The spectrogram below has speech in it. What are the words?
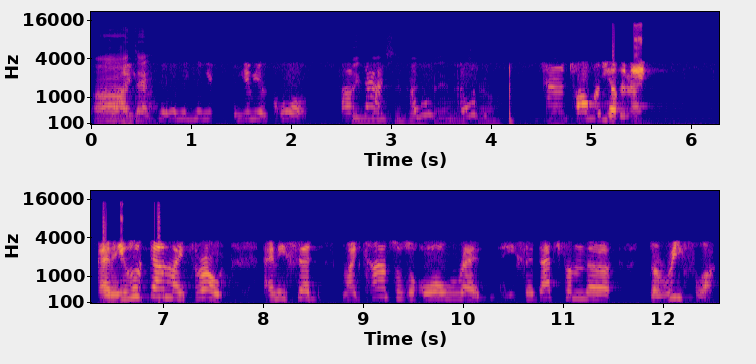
oh, so I, that, I said, let me give you, give you a call. Uh, Big Vince is a I good went- fan of I the show. to Sharon Toma the other night, and he looked down my throat and he said my tonsils are all red. He said that's from the the reflux,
